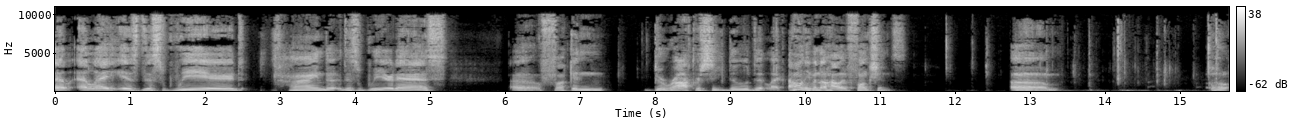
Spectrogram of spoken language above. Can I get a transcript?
L.A. is this weird kind of this weird ass uh fucking bureaucracy, dude. That like I don't even know how it functions. Um, oh,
